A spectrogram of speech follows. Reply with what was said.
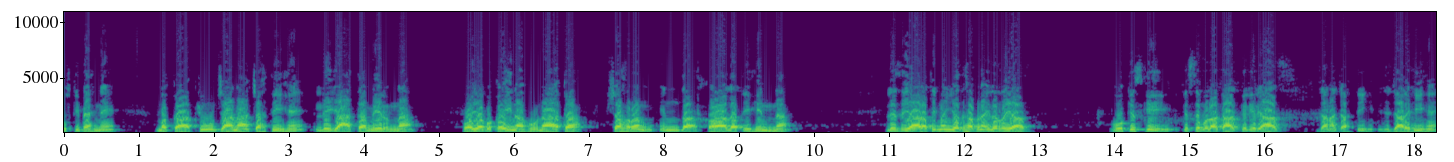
اس کی بہنیں مکہ کیوں جانا چاہتی ہیں؟ لیعتمرنا ویبقین ہناک شہرا عند خالتہن لزیارت من یذهبن الى الریاض وہ کس کی، کس سے ملاقات کے لیے ریاض جانا چاہتی جا رہی ہیں؟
